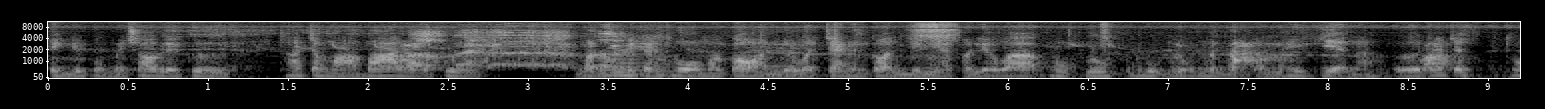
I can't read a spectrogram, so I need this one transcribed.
สิ่งที่ผมไม่ชอบเลยคือ ถ้าจะมาบ้านเนี่ยคือ มันต้องมีการโทรมาก่อน หรือว่าแจ้งกันก่อนอย่างเงี้ยเขาเรียกว่าบุกรุกบุกรุกมันเป็นการไม่ให้เกียรตินะเออถ้าจะโทร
